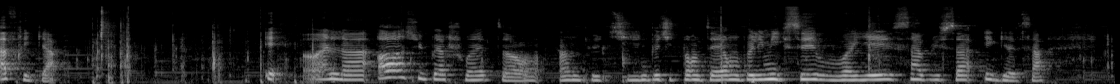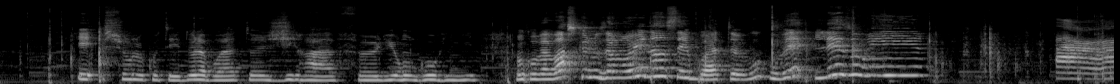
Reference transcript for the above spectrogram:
Africa. Et voilà, oh super chouette, hein. un petit, une petite panthère, on peut les mixer, vous voyez, ça plus ça égale ça. Et sur le côté de la boîte, girafe, lion, gorille. Donc on va voir ce que nous avons eu dans ces boîtes. Vous pouvez les ouvrir. Ah.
